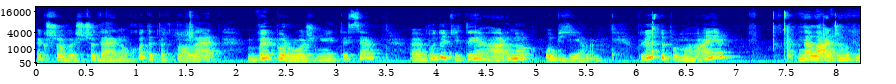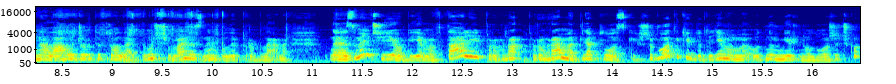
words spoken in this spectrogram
Якщо ви щоденно ходите в туалет, ви порожнюєтеся, е, будуть йти гарно об'єми. Плюс допомагає налагоджувати туалет, тому що в мене з ним були проблеми. Е, Зменшує об'єми в талії, програма для плоских животиків, додаємо ми одну мірну ложечку,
